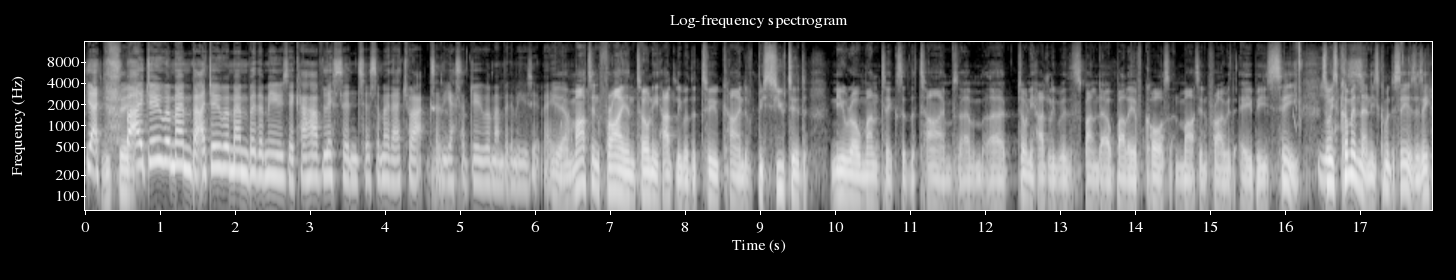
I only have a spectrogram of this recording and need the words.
yeah, but I do remember. I do remember the music. I have listened to some of their tracks, and yes, I do remember the music very yeah, well. Martin Fry and Tony Hadley were the two kind of besuited new romantics at the time. Um, uh, Tony Hadley with Spandau Ballet, of course, and Martin Fry with ABC. So he's coming then. He's coming to see us, is he?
